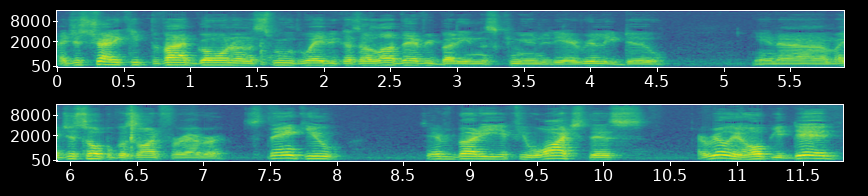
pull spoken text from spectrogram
I just try to keep the vibe going on a smooth way because I love everybody in this community. I really do. And um, I just hope it goes on forever. So thank you to everybody. If you watched this, I really hope you did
